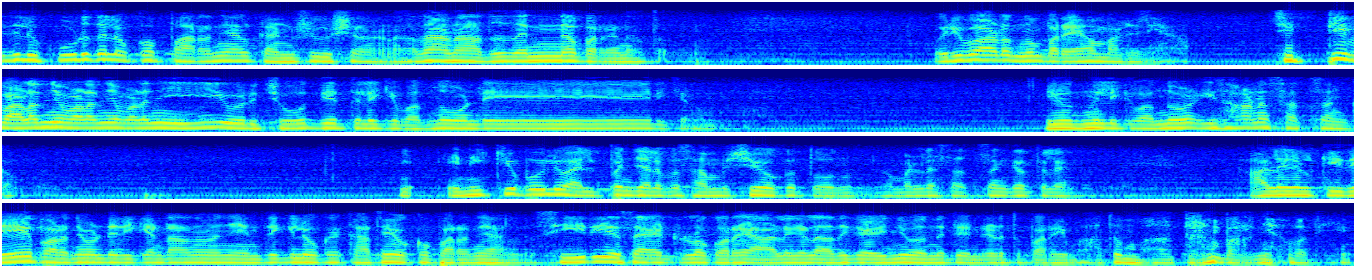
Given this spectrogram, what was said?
ഇതിൽ കൂടുതലൊക്കെ പറഞ്ഞാൽ കൺഫ്യൂഷനാണ് അതാണ് അത് തന്നെ പറയണത്. ഒരുപാടൊന്നും പറയാൻ പാടില്ല. ചുറ്റി വളഞ്ഞു വളഞ്ഞു വളഞ്ഞ് ഈ ഒരു ചോദ്യത്തിലേക്ക് വന്നുകൊണ്ടേയിരിക്കണം. ഈ ഒന്നിലേക്ക് വന്നു ഇതാണ് സത്സംഗം. എനിക്ക് പോലും അല്പം ചിലപ്പോൾ സംശയമൊക്കെ തോന്നും. നമ്മളുടെ സത്സംഗത്തിൽ ആളുകൾക്ക് ഇതേ പറഞ്ഞുകൊണ്ടിരിക്കേണ്ടെന്ന് പറഞ്ഞാൽ എന്തെങ്കിലുമൊക്കെ കഥയൊക്കെ പറഞ്ഞാൽ സീരിയസ് ആയിട്ടുള്ള കുറേ ആളുകൾ അത് കഴിഞ്ഞു വന്നിട്ട് എന്റെ അടുത്ത് പറയും അത് മാത്രം പറഞ്ഞാൽ മതി.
